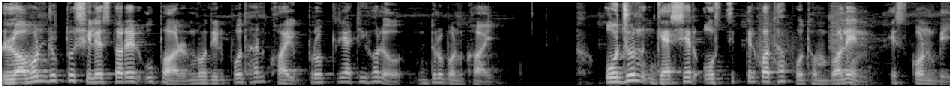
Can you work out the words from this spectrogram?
লবণযুক্ত শিলেস্তরের উপর নদীর প্রধান ক্ষয় প্রক্রিয়াটি হল দ্রবণ ক্ষয়। ওজন গ্যাসের অস্তিত্বের কথা প্রথম বলেন স্কনবি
